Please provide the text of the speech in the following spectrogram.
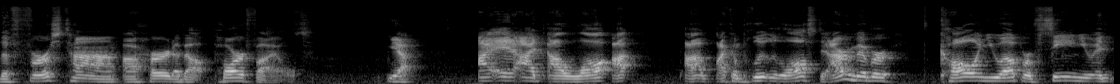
the first time I heard about PAR files. Yeah. I and I I lost I, I I completely lost it. I remember calling you up or seeing you and,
